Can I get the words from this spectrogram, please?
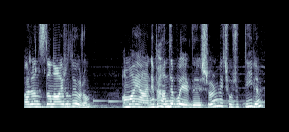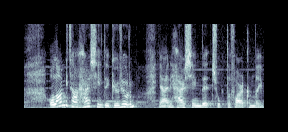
aranızdan ayrılıyorum. Ama yani ben de bu evde yaşıyorum ve çocuk değilim. Olan bir tane her şeyi de görüyorum. Yani her şeyin de çok da farkındayım.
